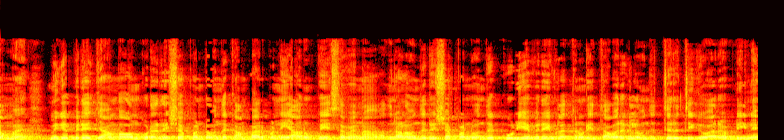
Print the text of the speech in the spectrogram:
இல்லாமல் மிகப்பெரிய ஜாம்பவன் கூட ரிஷப் பண்ட்டை வந்து கம்பேர் பண்ணி யாரும் பேச வேணாம். அதனால வந்து ரிஷப் பண்ட் வந்து கூடிய விரைவில் தன்னுடைய தவறுகளை வந்து திருத்திக்குவார் அப்படின்னு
